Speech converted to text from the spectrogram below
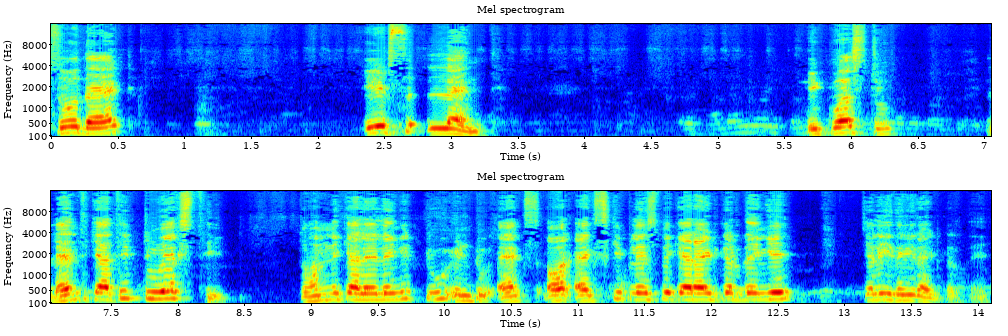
So that its length equals to length क्या थी? टू एक्स थी। तो हमने क्या ले लेंगे? टू इंटू एक्स और एक्स की प्लेस पे क्या राइट कर देंगे? चलिए इधर ही राइट करते हैं।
